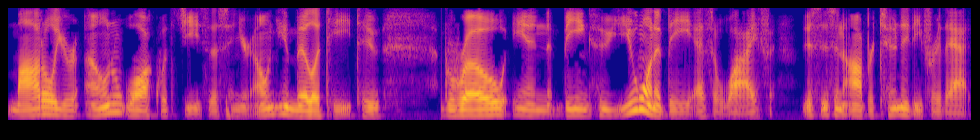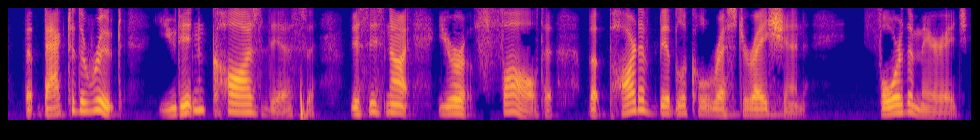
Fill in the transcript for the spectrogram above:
model your own walk with Jesus and your own humility to grow in being who you want to be as a wife, this is an opportunity for that. But back to the root. You didn't cause this. This is not your fault. But part of biblical restoration for the marriage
